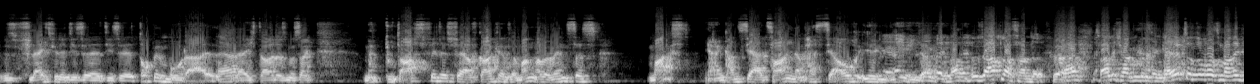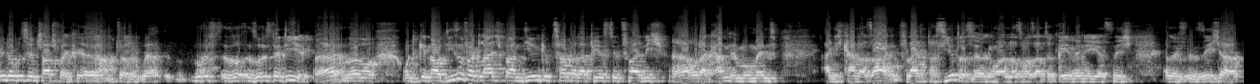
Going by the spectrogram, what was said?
vielleicht wieder diese, diese Doppelmoral ja. vielleicht da, dass man sagt, du darfst für das auf gar keinen Fall machen, aber wenn es das magst, ja, dann kannst du ja zahlen, dann passt ja auch irgendwie. Ja, genau, das ist Ablasshandel. Ja. Ja, zahle ich halt ein bisschen Geld und sowas, mache ich wieder ein bisschen Chargeback. Äh, ja. so, ist, so, so, ist der Deal. Also, und genau diesen vergleichbaren Deal gibt es halt bei der PSD2 nicht. oder kann im Moment eigentlich keiner sagen. Vielleicht passiert das irgendwann, dass man sagt, okay, wenn ihr jetzt nicht, also ich sehe ja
